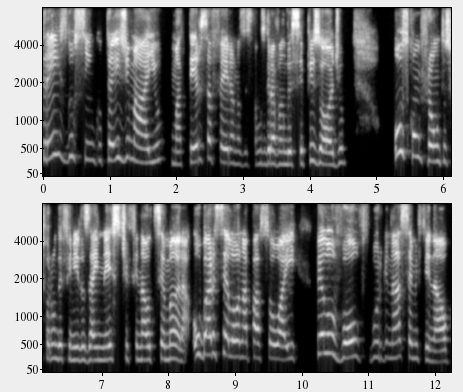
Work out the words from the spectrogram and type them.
3 do 5, 3 de maio, uma terça-feira, nós estamos gravando esse episódio. Os confrontos foram definidos aí neste final de semana. O Barcelona passou aí pelo Wolfsburg na semifinal.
